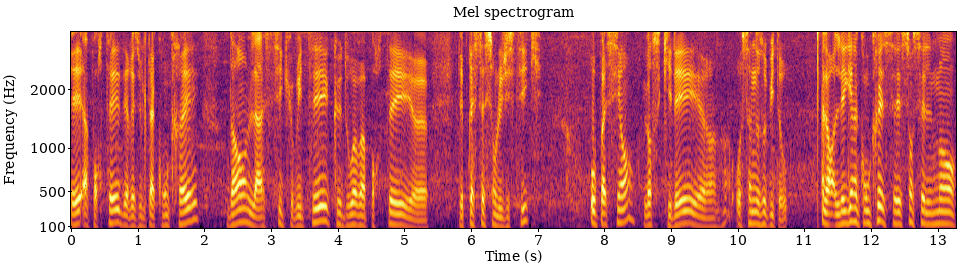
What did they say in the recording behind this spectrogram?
et apporter des résultats concrets dans la sécurité que doivent apporter euh, les prestations logistiques aux patients lorsqu'il est euh, au sein de nos hôpitaux. Alors les gains concrets, c'est essentiellement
